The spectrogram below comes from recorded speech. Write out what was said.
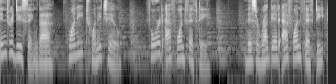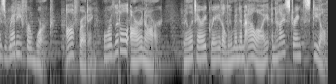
Introducing the 2022 Ford F-150. This rugged F-150 is ready for work, off-roading, or little R&R. Military-grade aluminum alloy and high-strength steel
